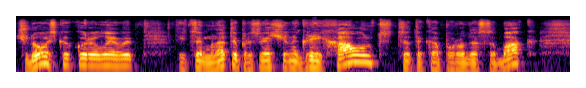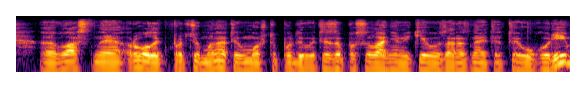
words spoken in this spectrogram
Чудовиська королеви. І це монета присвячена Greyhound. Це така порода собак. Е, Власне, ролик про цю монету ви можете подивитися за посиланням, яке ви зараз знайдете угорі.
